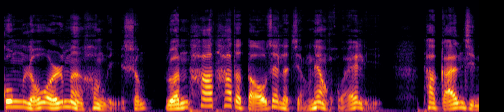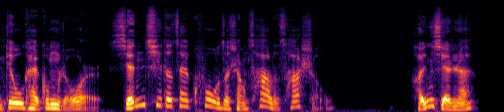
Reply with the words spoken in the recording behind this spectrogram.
龚柔儿闷哼了一声，软塌塌的倒在了蒋亮怀里。他赶紧丢开龚柔儿，嫌弃的在裤子上擦了擦手。很显然。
